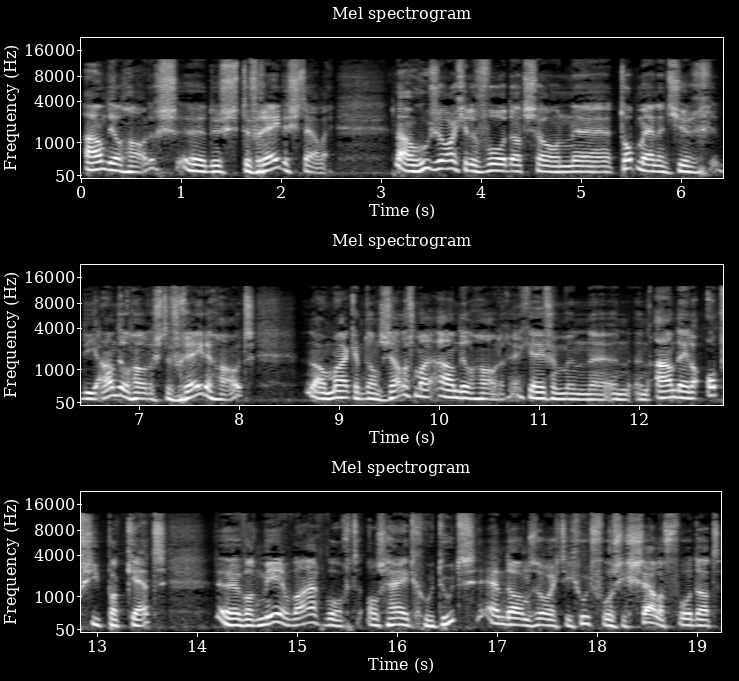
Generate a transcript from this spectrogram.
aandeelhouders uh, dus tevreden stellen. Nou, hoe zorg je ervoor dat zo'n uh, topmanager die aandeelhouders tevreden houdt? Nou, maak hem dan zelf maar aandeelhouder. Hè. Geef hem een, een, een aandelenoptiepakket. Uh, wat meer waard wordt als hij het goed doet. En dan zorgt hij goed voor zichzelf, voor dat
